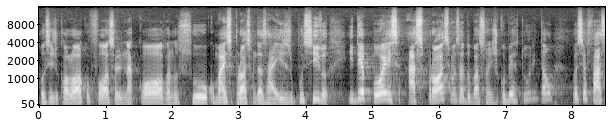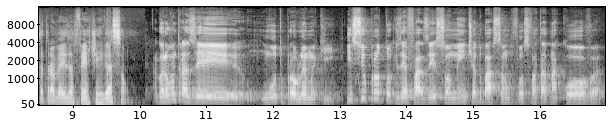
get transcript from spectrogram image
ou seja, coloca o fósforo ali na cova, no suco, mais próximo das raízes do possível, e depois as próximas adubações de cobertura, então você faça através da fertirrigação. Agora vamos trazer um outro problema aqui. E se o produtor quiser fazer somente adubação fosfatada na cova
